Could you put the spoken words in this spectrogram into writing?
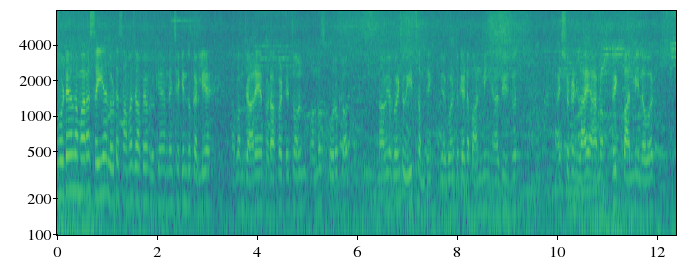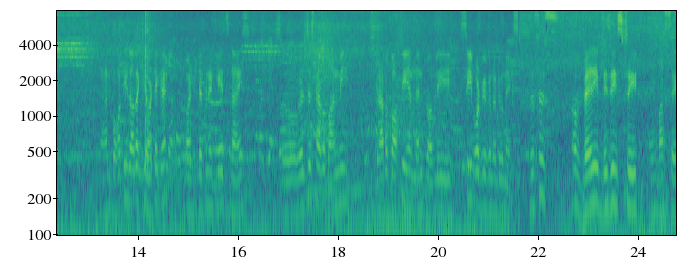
hotel हमारा सही है लोटस हामा जहाँ पे हम रुके हैं हमने चेक इन तो कर लिया है। अब हम जा रहे हैं फटाफट it's all almost four o'clock now we are going to eat something we are going to get a banh mi as usual I shouldn't lie I am a big banh mi lover and बहुत ही ज़्यादा क्योटिक है but definitely it's nice so will just have a banh mi grab a coffee and then probably see what we're to do next. This is a very busy street, I must say.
